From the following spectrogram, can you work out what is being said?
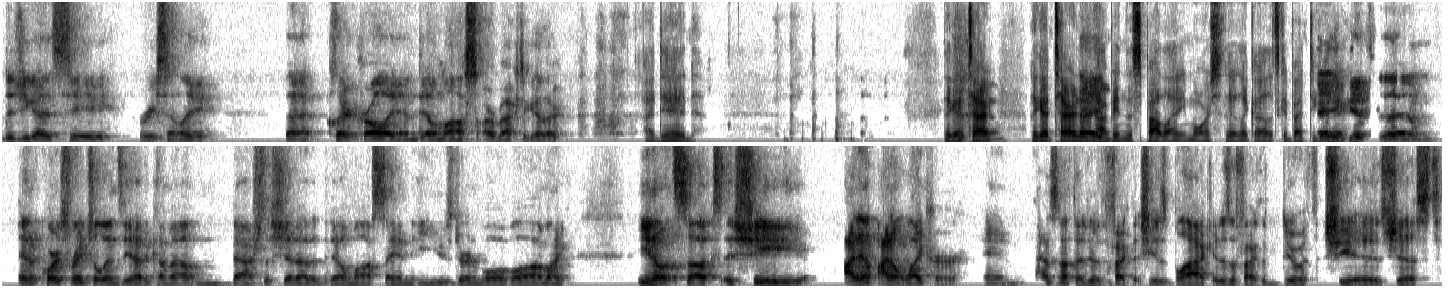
Did you guys see recently that Clare Crawley and Dale Moss are back together? I did. They got Good tired. They got tired of Hey. not being in the spotlight anymore, so they're like, "Oh, let's get back Hey, together." good for them. And of course, Rachel Lindsay had to come out and bash the shit out of Dale Moss, saying he used her and blah blah blah. I'm like, you know, it sucks is she. I don't. I don't like her, and has nothing to do with the fact that she is black. It is the fact that to do with she is just.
